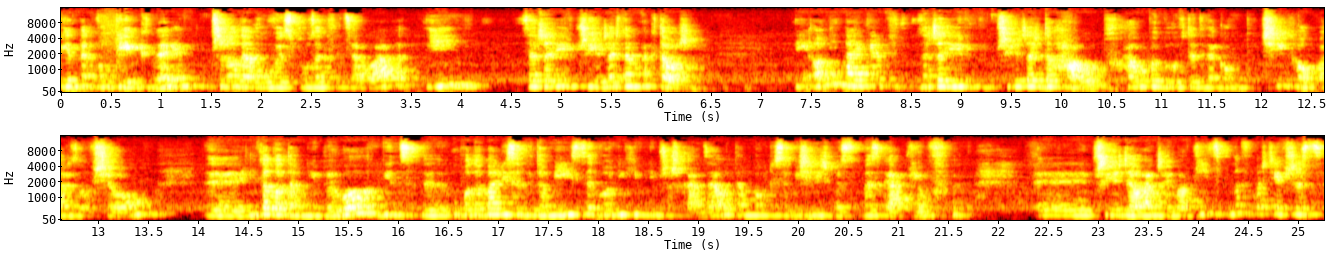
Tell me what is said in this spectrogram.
jednak był piękny, przyroda Półwyspu zachwycała i zaczęli przyjeżdżać tam aktorzy. I oni najpierw zaczęli przyjeżdżać do chałup. Chałupy były wtedy taką cichą bardzo wsią, nikogo tam nie było, więc y, upodobali sobie to miejsce, bo nikt im nie przeszkadzał. Tam mogli sobie siedzieć bez, bez gapiów. Y, przyjeżdżał Andrzej Łapicki, no właściwie wszyscy.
